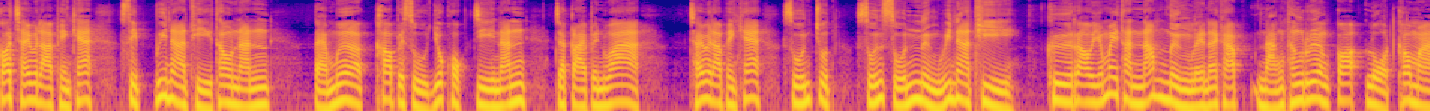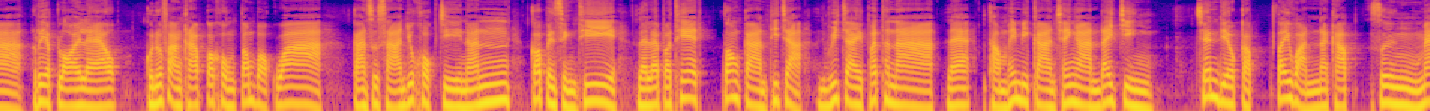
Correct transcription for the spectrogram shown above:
ก็ใช้เวลาเพียงแค่ 10 วินาทีเท่านั้น แต่เมื่อเข้าไปสู่ยุค 6G นั้น จะกลายเป็นว่าใช้เวลาเพียงแค่ 0.001 วินาที คือเรายังไม่ทันนับหนึ่งเลยนะครับ หนังทั้งเรื่องก็โหลดเข้ามาเรียบร้อยแล้ว คุณผู้ฟังครับก็คงต้องบอกว่าการสื่อสารยุค 6G นั้น ก็เป็นสิ่งที่หลาย ๆ ประเทศต้องการที่จะวิจัยพัฒนา และทำให้มีการใช้งานได้จริง เช่นเดียวกับไต้หวันนะครับ ซึ่งแม่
